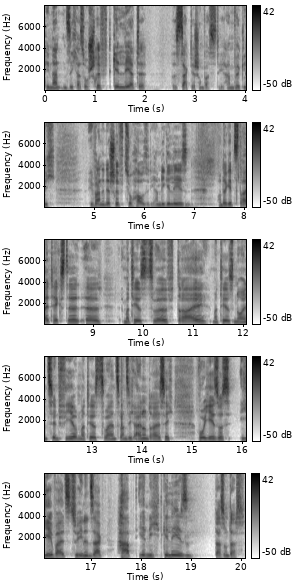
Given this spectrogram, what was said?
die nannten sich ja so Schriftgelehrte. Das sagt ja schon was. Die haben wirklich, die waren in der Schrift zu Hause, die haben die gelesen. Und da gibt es drei Texte, äh, Matthäus 12, 3, Matthäus 19, 4 und Matthäus 22, 31, wo Jesus jeweils zu ihnen sagt, habt ihr nicht gelesen? das und das.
